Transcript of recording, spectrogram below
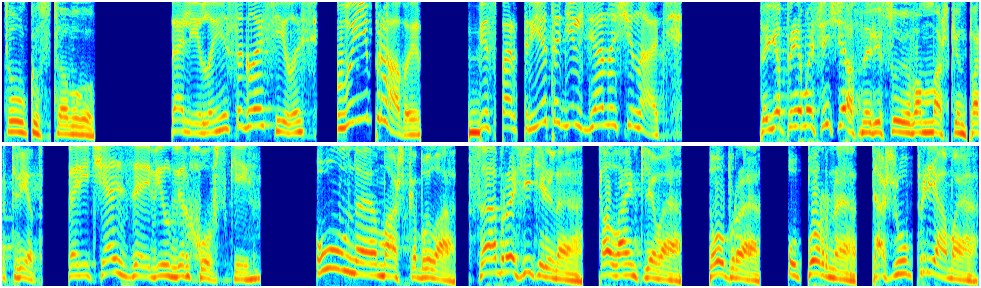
толку с того?» Далила не согласилась. «Вы не правы. Без портрета нельзя начинать». «Да я прямо сейчас нарисую вам Машкин портрет», горячась заявил Верховский. «Умная Машка была, сообразительная, талантливая, добрая, упорная, даже упрямая.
